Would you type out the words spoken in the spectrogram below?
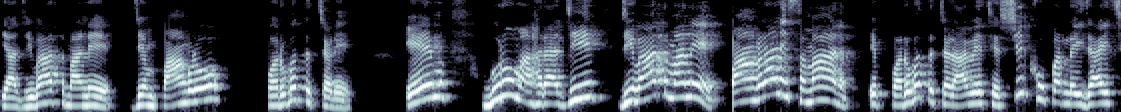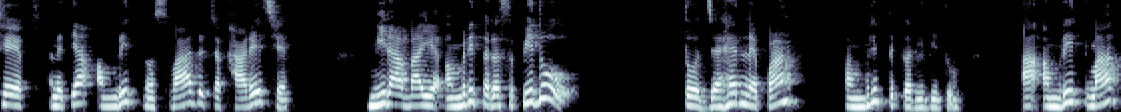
ત્યાં જીવાત્માને જેમ પાંગળો પર્વત ચડે, એમ ગુરુ મહારાજજી જીવાત્માને પાંગળાની સમાન એ પર્વત ચડાવે છે, શીખ ઉપર લઈ જાય છે અને ત્યાં અમૃતનો સ્વાદ ચખાડે છે. મીરાબાઈએ અમૃત રસ પીધું તો જહેરને પણ અમૃત કરી દીધું. આ અમૃતમાં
